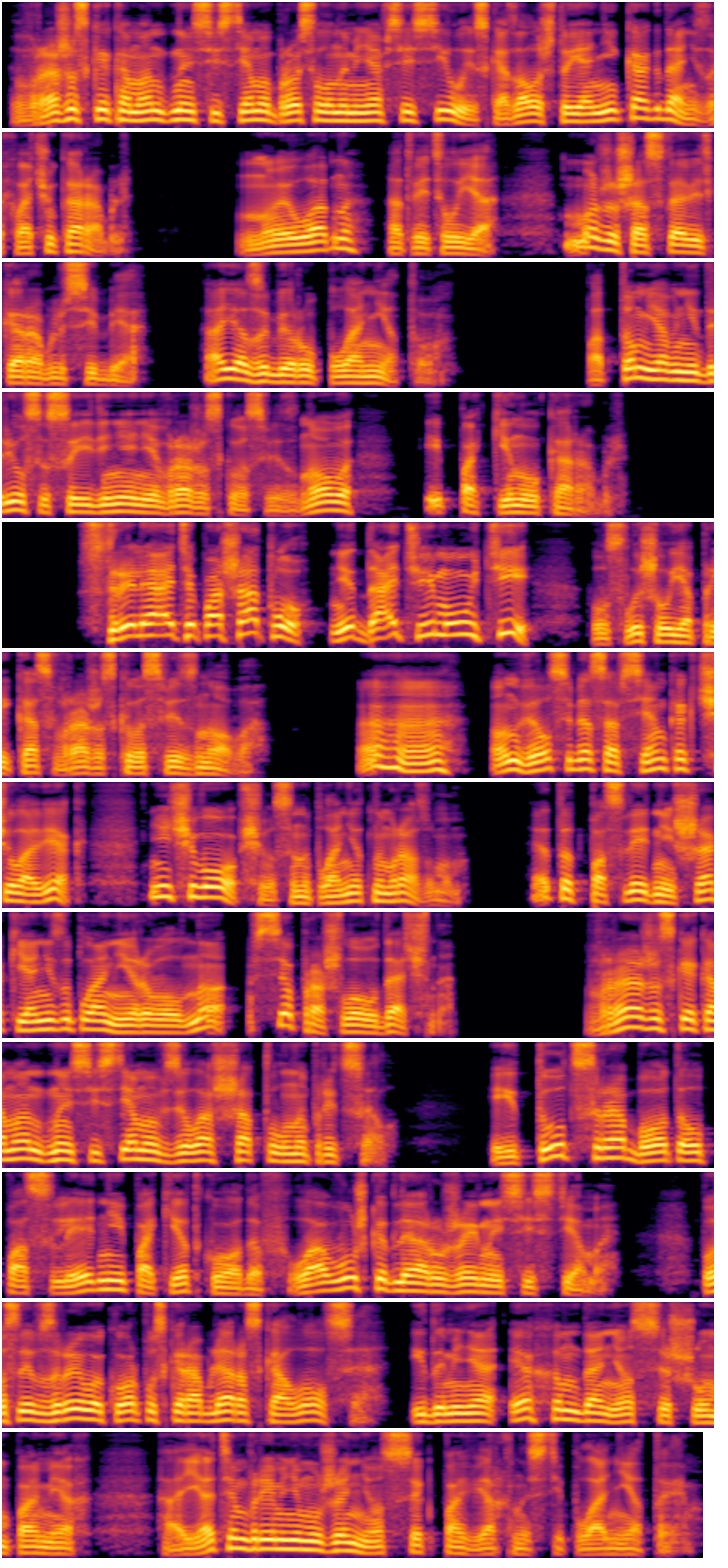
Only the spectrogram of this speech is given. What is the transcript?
Вражеская командная система бросила на меня все силы и сказала, что я никогда не захвачу корабль. «Ну и ладно», — ответил я, — «можешь оставить корабль себе, а я заберу планету». Потом я внедрился в соединение вражеского связного и покинул корабль. «Стреляйте по шаттлу! Не дайте ему уйти!» — услышал я приказ вражеского связного. «Ага, он вел себя совсем как человек, ничего общего с инопланетным разумом. Этот последний шаг я не запланировал, но все прошло удачно. Вражеская командная система взяла шаттл на прицел. И тут сработал последний пакет кодов, ловушка для оружейной системы. После взрыва корпус корабля раскололся, и до меня эхом донесся шум помех, а я тем временем уже несся к поверхности планеты.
